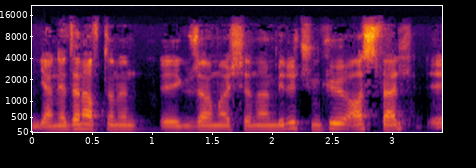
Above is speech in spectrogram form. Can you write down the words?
ya neden haftanın e, güzel maçlarından biri? Çünkü Asfel e,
